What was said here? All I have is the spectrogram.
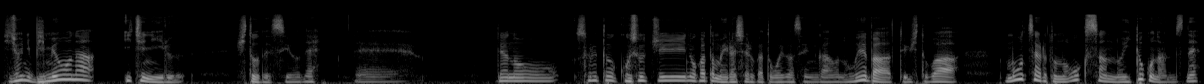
非常に微妙な位置にいる人ですよね。えー、であのそれとご承知の方もいらっしゃるかと思いませんがあのウェバーという人はモーツァルトの奥さんのいとこなんですね。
